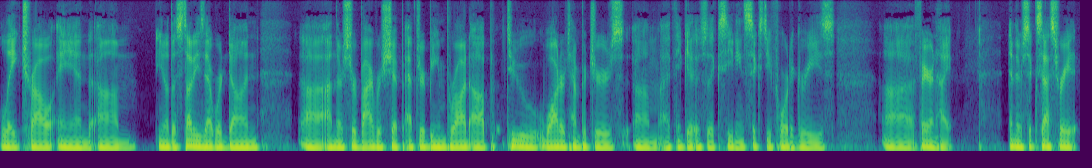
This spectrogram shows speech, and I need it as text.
lake trout and um, you know the studies that were done uh, on their survivorship after being brought up to water temperatures. Um, I think it was exceeding 64 degrees uh, Fahrenheit, and their success rate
